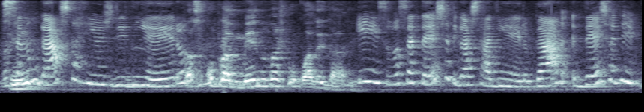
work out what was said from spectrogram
Você Sim. não gasta rios de dinheiro. Passa a comprar menos, mas com qualidade. Isso, você deixa de gastar dinheiro, deixa de,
